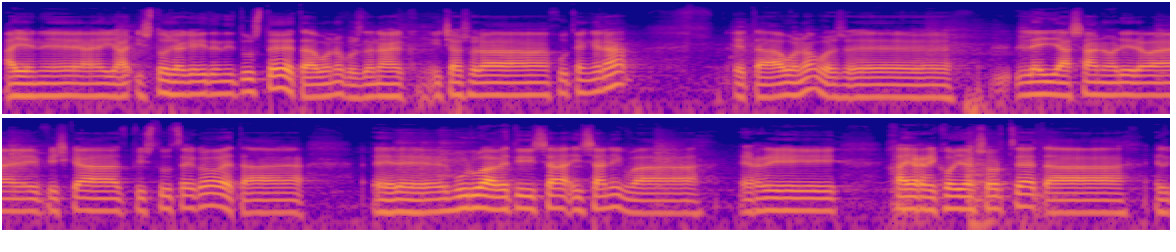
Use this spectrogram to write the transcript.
haien e, historiak egiten dituzte, eta, bueno, pues, denak itxasora juten gera. Eta, bueno, pues, e, lehia san hori bai pixkat piztutzeko, eta ere helburua beti izanik ba herri jaiarrikoiak sortzea eta el,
